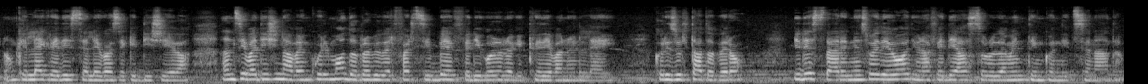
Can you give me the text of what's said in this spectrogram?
Non che lei credesse alle cose che diceva, anzi vaticinava in quel modo proprio per farsi beffe di coloro che credevano in lei, col risultato però di destare nei suoi devoti una fede assolutamente incondizionata.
